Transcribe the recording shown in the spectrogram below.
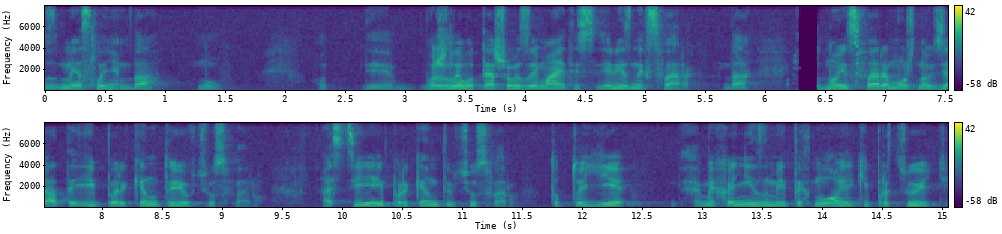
з мисленням, да? ну, От, е, важливо те, що ви займаєтесь в різних сферах. Да? Одної сфери можна взяти і перекинути її в цю сферу, а з цієї перекинути в цю сферу. Тобто є е, механізми і технології, які працюють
